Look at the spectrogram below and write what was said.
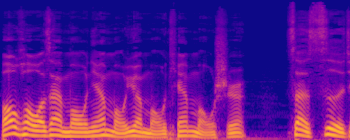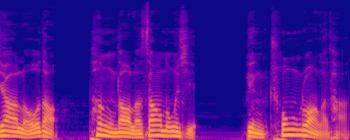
包括我在某年某月某天某时，在自家楼道碰到了脏东西，并冲撞了他。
